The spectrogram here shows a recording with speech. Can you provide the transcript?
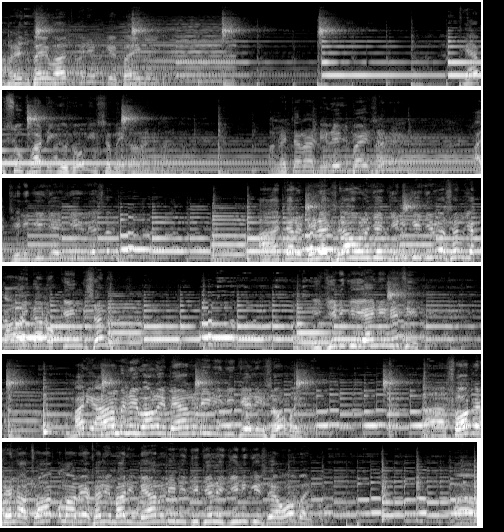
કારણ વાત કરી ને કે ભાઈ ફેફસું ફાટી ગયું હતું એ સમયગાળાની મારી અને અત્યારે નિલેશભાઈ છે ને, આ જિંદગી જે જીવે છે આ અત્યારે નિલેશ રાવળ જે જિંદગી જીવે છે ને, જે કાળંગાનો કિંગ છે ને એ જિંદગી એની નથી. મારી આંબલી વાળી મેલડીની દીધેલી છે ભાઈ. હા સોગઠના ચોકમાં બેઠેલી મારી મેલડીની દીધેલી જિંદગી છે હો ભાઈ. હા.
